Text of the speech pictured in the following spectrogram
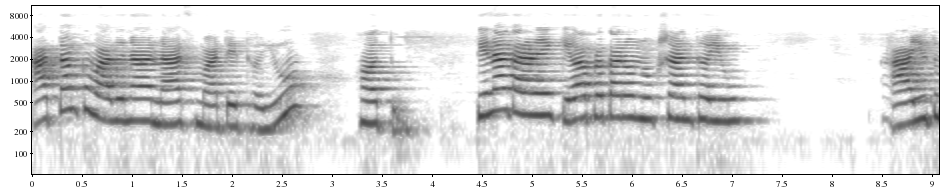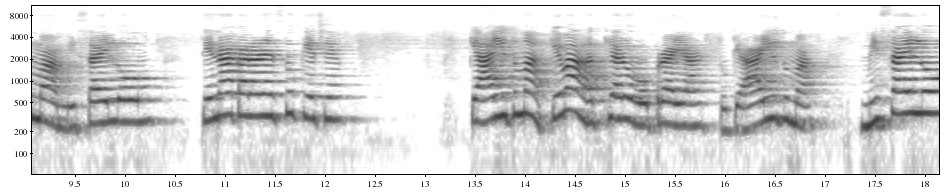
આતંકવાદના નાશ માટે થયું હતું. તેના કારણે કેવા પ્રકારનું નુકસાન થયું? આ યુદ્ધમાં મિસાઇલો તેના કારણે શું કે છે? કે આ યુદ્ધમાં કેવા હથિયારો વપરાયા? તો કે આ યુદ્ધમાં મિસાઇલો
